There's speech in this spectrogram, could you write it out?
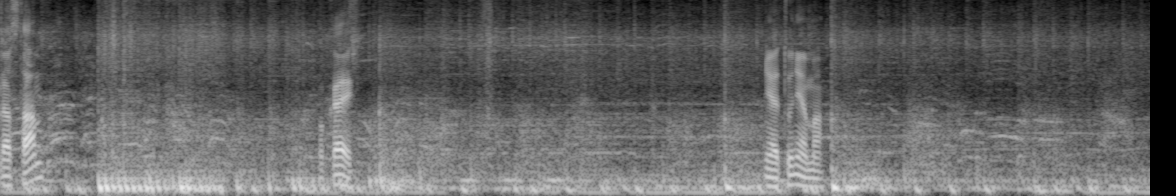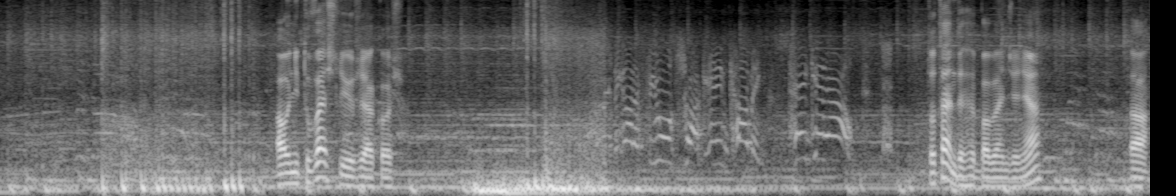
Teraz tam? Okej. Nie, tu nie ma. A oni tu weszli już jakoś. To tędy chyba będzie, nie? Tak.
